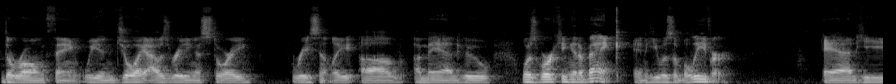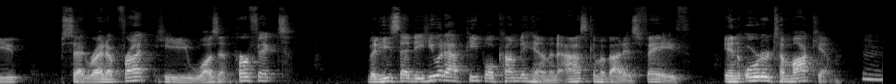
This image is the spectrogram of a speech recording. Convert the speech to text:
the wrong thing. We enjoy, I was reading a story recently of a man who was working in a bank and he was a believer and he said right up front he wasn't perfect, but he said he would have people come to him and ask him about his faith in order to mock him. Hmm.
